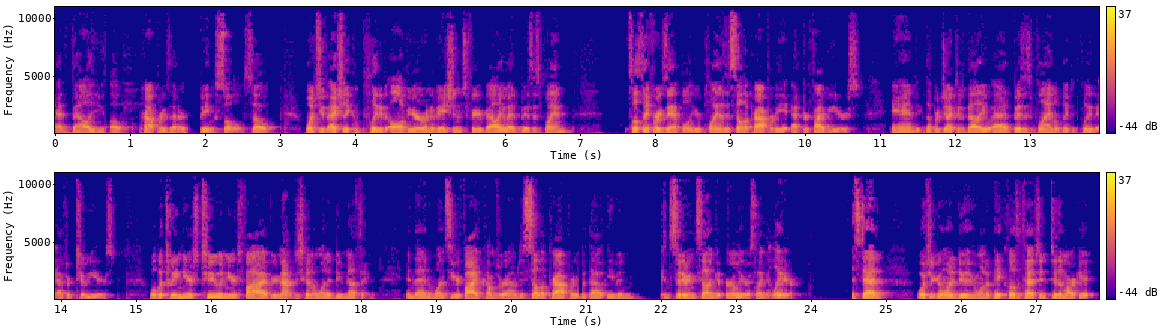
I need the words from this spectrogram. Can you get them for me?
at value of properties that are being sold. So once you've actually completed all of your renovations for your value add business plan, so let's say, for example, your plan is to sell the property after five years, and the projected value add business plan will be completed after two years. Well, between years two and years five, you're not just going to want to do nothing and then once year five comes around, just sell the property without even considering selling it earlier or selling it later. Instead, what you're going to want to do is you want to pay close attention to the market.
